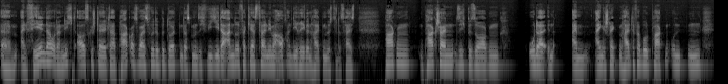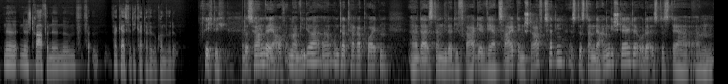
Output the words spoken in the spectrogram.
ähm, ein fehlender oder nicht ausgestellter Parkausweis würde bedeuten, dass man sich wie jeder andere Verkehrsteilnehmer auch an die Regeln halten müsste. Das heißt, parken, einen Parkschein sich besorgen oder in einem eingeschränkten Halteverbot parken und eine, eine Strafe, eine, eine Verkehrswidrigkeit dafür bekommen würde. Richtig. Das hören wir ja auch immer wieder äh, unter Therapeuten da ist dann wieder die Frage, wer zahlt den Strafzettel? Ist es dann der Angestellte oder ist es der ähm,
